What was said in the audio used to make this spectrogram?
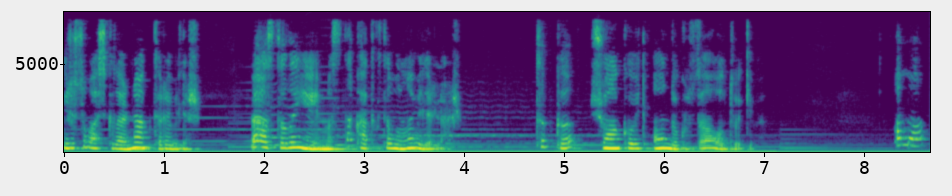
virüsü başkalarına aktarabilir ve hastalığın yayılmasına katkıda bulunabilirler. Tıpkı şu an Covid-19'da olduğu gibi. Ama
